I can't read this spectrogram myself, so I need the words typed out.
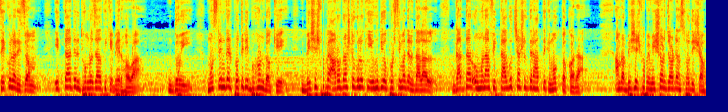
সেকুলারিজম ইত্যাদির ধূম্রজাল থেকে বের হওয়া। দুই, মুসলিমদের প্রতিটি ভূখণ্ডকে, বিশেষভাবে আরব রাষ্ট্রগুলোকে ইহুদি ও পশ্চিমাদের দালাল, গাদ্দার ও মুনাফিক তাগুদ শাসকদের হাত থেকে মুক্ত করা। আমরা বিশেষভাবে মিশর, জর্ডান, সৌদি সহ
